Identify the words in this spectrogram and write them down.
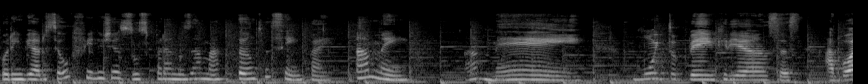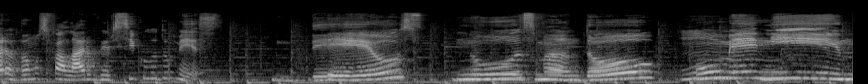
por enviar o Seu Filho Jesus para nos amar tanto assim, Pai. Amém. Amém! Muito bem, crianças. Agora vamos falar o versículo do mês. Deus nos mandou um menino.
